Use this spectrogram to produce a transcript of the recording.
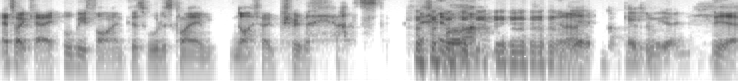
that's okay. We'll be fine because we'll just claim Naito drew the house. Well, um, know. yeah, yeah. yeah.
